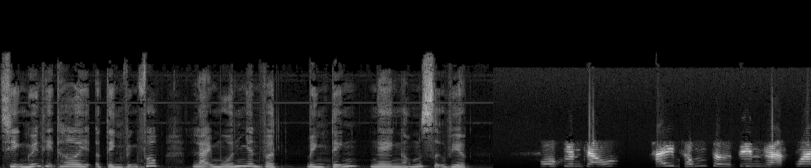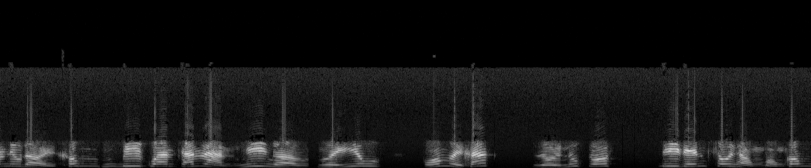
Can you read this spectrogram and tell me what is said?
chị Nguyễn Thị Thơi ở tỉnh Vĩnh Phúc lại muốn nhân vật bình tĩnh nghe ngóng sự việc. Cô khuyên cháu hãy sống tự tin lạc quan yêu đời không bi quan chán nản nghi ngờ người yêu có người khác rồi lúc đó đi đến sôi hỏng bỏng không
